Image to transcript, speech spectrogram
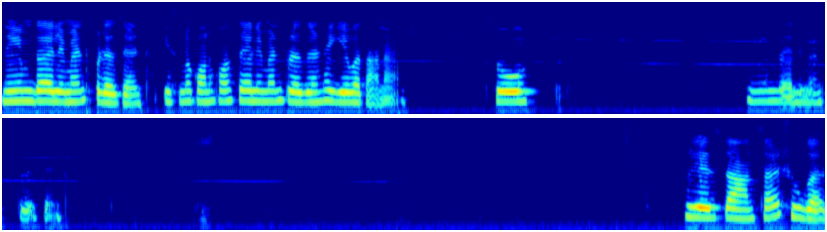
name the element present इसमें कौन कौन से एलिमेंट प्रेजेंट है, ये बताना है। So name the elements present is the answer sugar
